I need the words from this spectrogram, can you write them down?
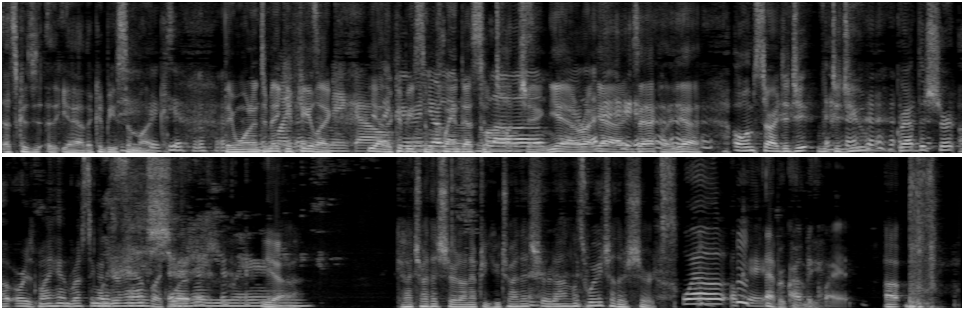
That's because uh, yeah, there could be some like Yeah. they wanted to make you Might feel get to like yeah, there Like could be some your, like, clandestine touching. Yeah, right. Yeah, exactly. Yeah. Oh, I'm sorry. Did you did you grab this shirt Uh, or is my hand resting on your hand? size Like shirt what? are you wearing? Yeah. Can I try that shirt on after you try that shirt on? Let's wear each other's shirts. Well, okay. Abercrombie. I'll be quiet. Uh,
